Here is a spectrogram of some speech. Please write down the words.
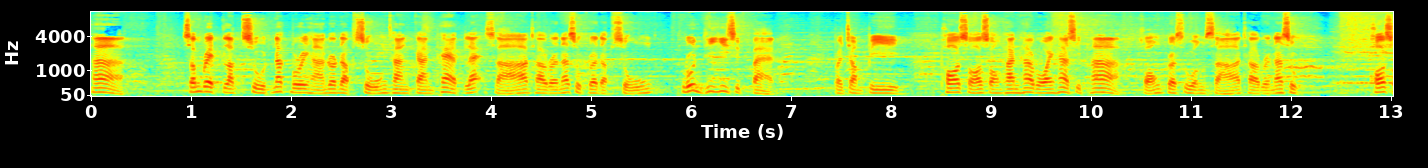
2555 สำเร็จหลักสูตรนักบริหารระดับสูงทางการแพทย์และสาธารณสุขระดับสูง รุ่นที่ 28 ประจำปี พศ 2555 ของกระทรวงสาธารณสุข พศ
